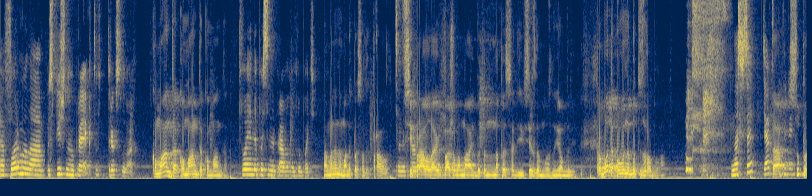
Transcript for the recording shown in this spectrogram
Е, Формула успішного проєкту в трьох словах. Команда, команда, команда. Твоє написане правило в роботі. А в мене немає написаних правил. Це не всі правила, як бажано, мають бути написані і всі з ними ознайомлені. Робота повинна бути зроблена. У нас все. Дякую Так, тобі. супер.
